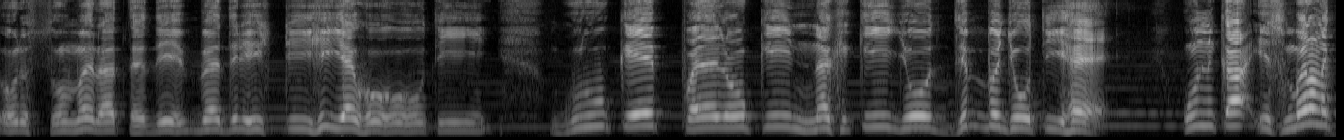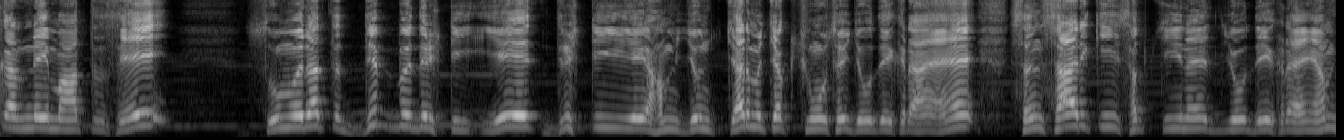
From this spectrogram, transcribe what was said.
और सुमरत दिव्य दृष्टि ही यह होती। गुरु के पैरों की नख की जो दिव्य ज्योति है उनका स्मरण करने मात्र से सुमरत दिव्य दृष्टि ये दृष्टि ये हम जिन चर्म चक्षुओं से जो देख रहे हैं संसार की सब चीज़ें जो देख रहे हैं हम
